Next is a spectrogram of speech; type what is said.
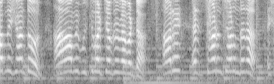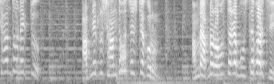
আপনি শান্ত হন। আমি বুঝতে পারছি আপনার ব্যাপারটা। আরে আরে, ছাড়ুন ছাড়ুন দাদা। শান্ত হন একটু। আপনি একটু শান্ত হওয়ার চেষ্টা করুন। আমরা আপনার অবস্থাটা বুঝতে পারছি।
